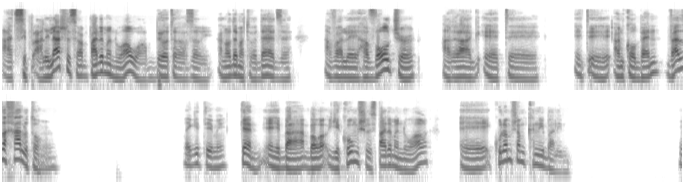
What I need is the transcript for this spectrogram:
הציפ... העלילה של ספיידרמן נואר הוא הרבה יותר אכזרי. אני לא יודע אם אתה יודע את זה, אבל uh, הוולצ'ר הרג את, uh, את אנקול בן, ואז אכל אותו. Mm. לגיטימי. כן, uh. ביקום של ספיידרמן נואר, uh, כולם שם קניבלים. Mm,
